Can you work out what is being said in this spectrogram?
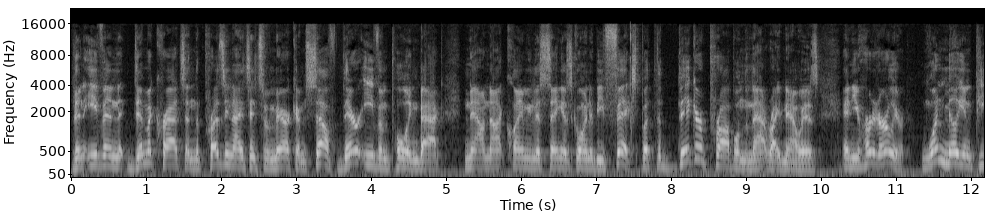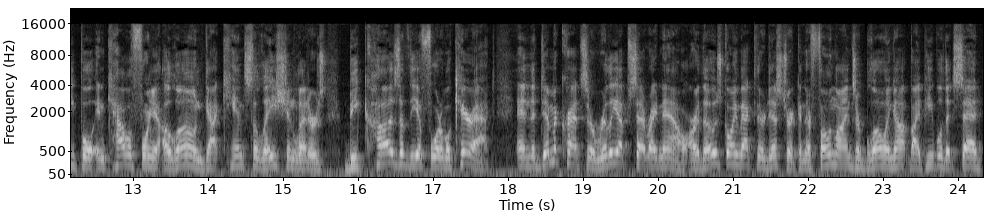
than even Democrats and the President of the United States of America himself. They're even pulling back now, not claiming this thing is going to be fixed. But the bigger problem than that right now is, and you heard it earlier, 1 million people in California alone got cancellation letters because of the Affordable Care Act. And the Democrats are really upset right now are those going back to their district and their phone lines are blowing up by people that said,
